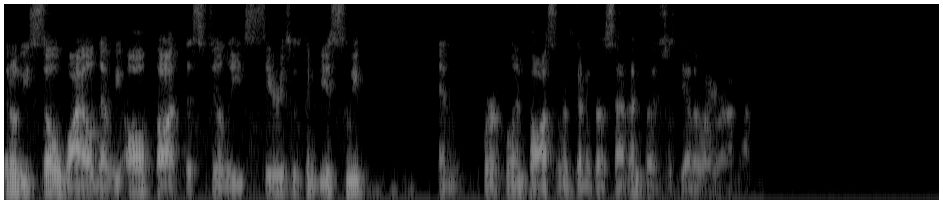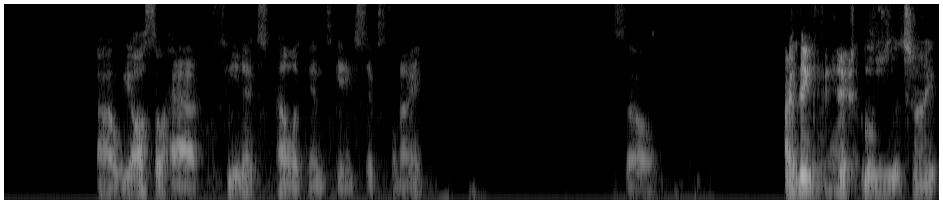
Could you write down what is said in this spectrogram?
it'll be so wild that we all thought this Phillies series was going to be a sweep, and Brooklyn, Boston was going to go seven, but it's just the other way around. Uh, we also have Phoenix Pelicans Game Six tonight. So I think Phoenix closes it tonight.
